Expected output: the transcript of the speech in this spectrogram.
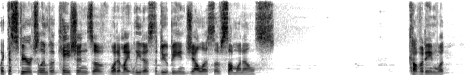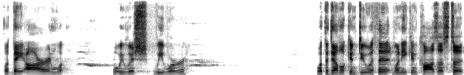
Like the spiritual implications of what it might lead us to do, being jealous of someone else, coveting what, what they are and what, what we wish we were. What the devil can do with it when he can cause us to,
